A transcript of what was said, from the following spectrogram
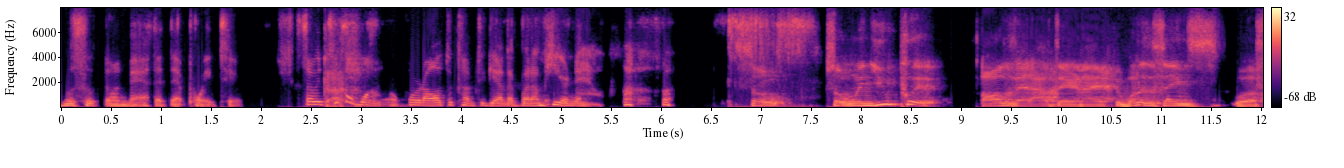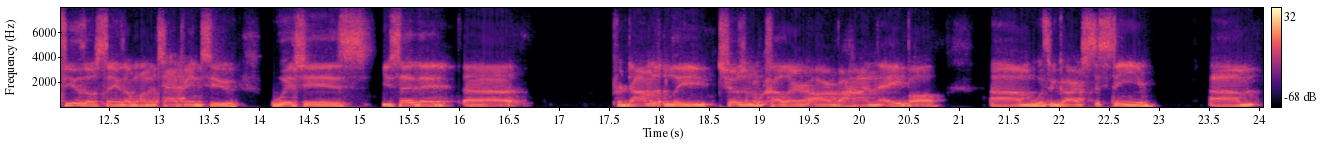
was hooked on math at that point too so it took a while for it all to come together but i'm here now so so when you put all of that out there. And I, one of the things, well, a few of those things I want to tap into, which is you said that uh, predominantly children of color are behind the eight ball um, with regards to STEAM. Um,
